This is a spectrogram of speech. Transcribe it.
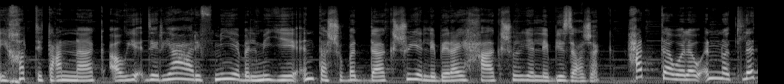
يخطط عنك أو يقدر يعرف مية بالمية أنت شو بدك شو يلي بيريحك شو يلي بيزعجك. حتى ولو إنه ثلاث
